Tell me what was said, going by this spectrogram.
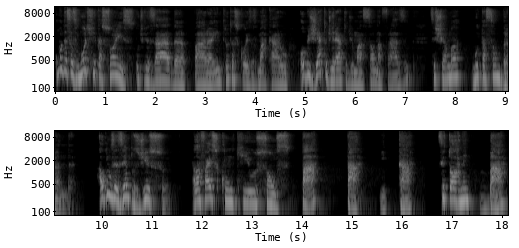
Uma dessas modificações utilizada para, entre outras coisas, marcar o objeto direto de uma ação na frase se chama mutação branda. Alguns exemplos disso, ela faz com que os sons pá, tá e cá se tornem ba,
